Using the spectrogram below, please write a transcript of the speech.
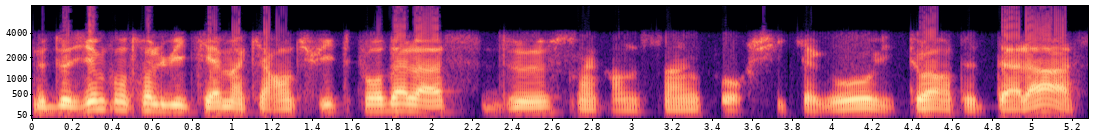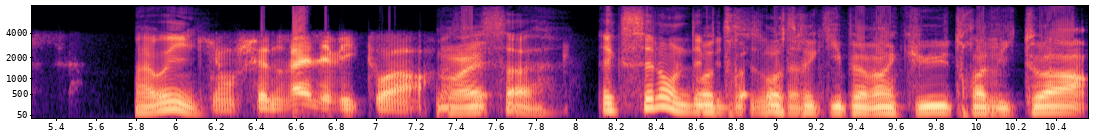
Le deuxième contre le huitième à 48 pour Dallas, 2,55 pour Chicago, victoire de Dallas Ah oui. qui enchaînerait les victoires. Ouais, Ouais. c'est ça. Excellent le début de Autre, saison. autre équipe invaincue, trois victoires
